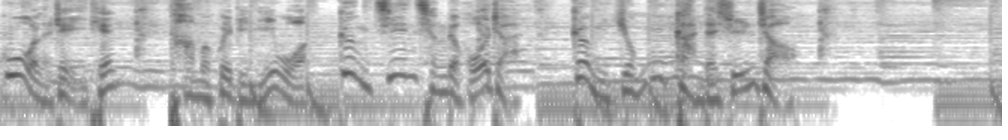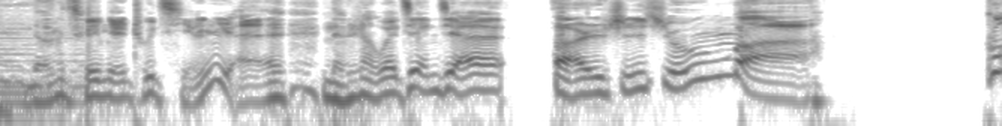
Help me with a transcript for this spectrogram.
过了这一天。他们会比你我更坚强的活着，更勇敢的寻找。能催眠出情人，能让我见见二师兄吗？滚！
